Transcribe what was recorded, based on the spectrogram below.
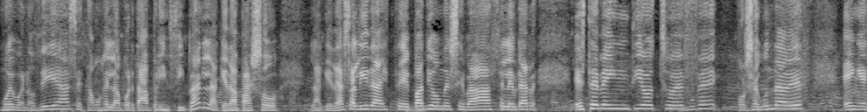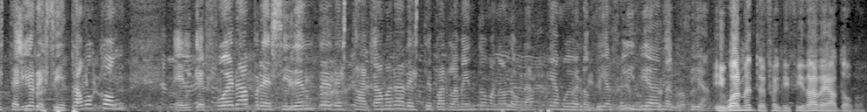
Muy buenos días, estamos en la puerta principal, la que da paso, la que da salida a este patio donde se va a celebrar este 28F por segunda vez en exteriores. Y estamos con el que fuera presidente de esta Cámara, de este Parlamento, Manolo Gracia. Muy buenos días, feliz día de Andalucía. Igualmente, felicidades a todos.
